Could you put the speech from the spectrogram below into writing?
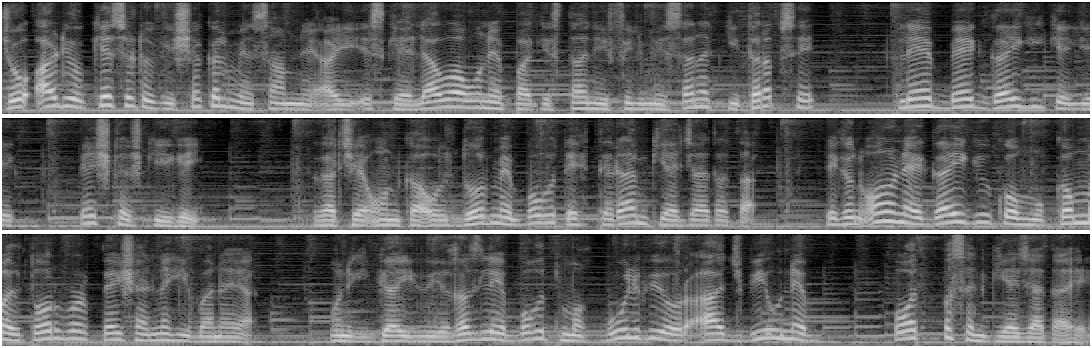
जो ऑडियो कैसेटों की शक्ल में सामने आई। इसके अलावा उन्हें पाकिस्तानी फिल्मी सनत की तरफ़ से प्ले बैक गायकी के लिए पेशकश की गई। अगरचे उनका उस दौर में बहुत एहतराम किया जाता था, लेकिन उन्होंने गायकी को मुकम्मल तौर पर पेशा नहीं बनाया। उनकी गाई हुई गज़लें बहुत मकबूल हुई और आज भी उन्हें बहुत पसंद किया जाता है।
